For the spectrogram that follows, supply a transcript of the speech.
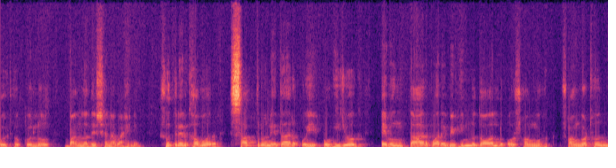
বৈঠক করল বাংলাদেশ সেনাবাহিনী। সূত্রের খবর ছাত্র নেতার ওই অভিযোগ এবং তারপরে বিভিন্ন দল ও সংগ- সংগঠন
